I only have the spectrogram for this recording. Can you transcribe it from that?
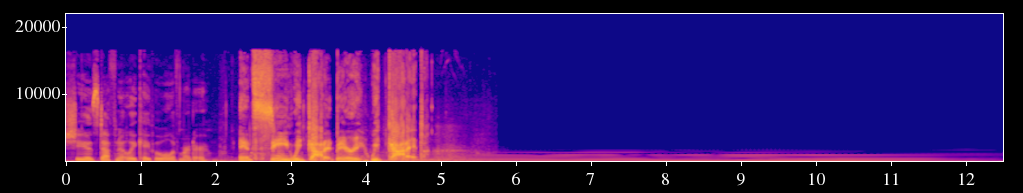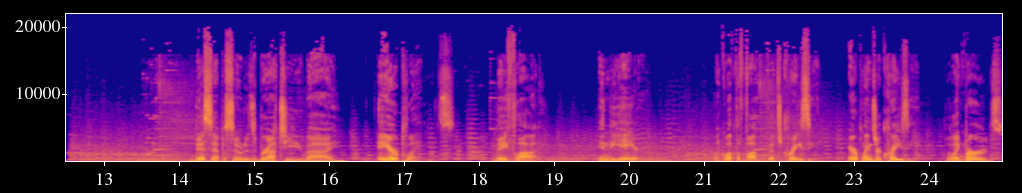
She is definitely capable of murder. And scene, we got it, Barry. We got it. This episode is brought to you by airplanes. They fly in the air. Like, what the fuck? That's crazy. Airplanes are crazy. They're like birds,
